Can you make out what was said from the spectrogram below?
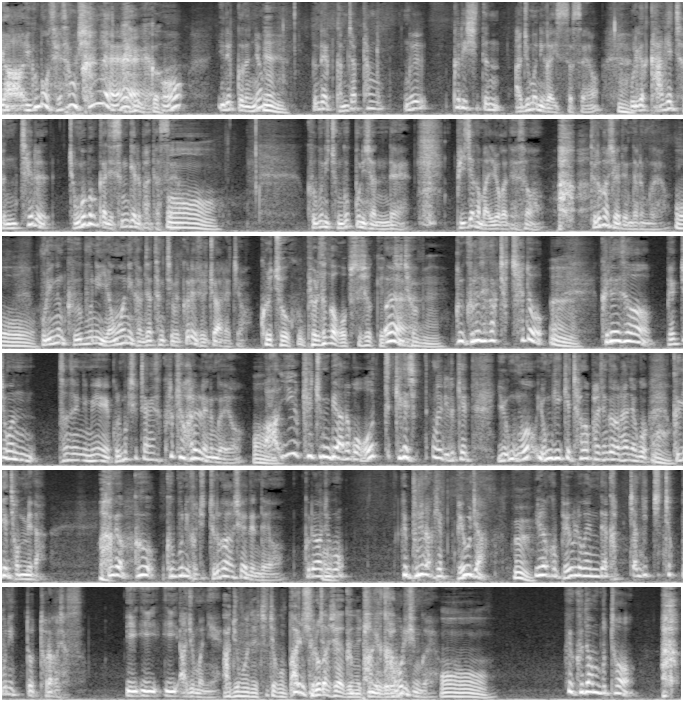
야 이거 뭐 세상 쉽네. 그러니까. 어 이랬거든요. 네. 근데 감자탕을 끓이시던 아주머니가 있었어요. 네. 우리가 가게 전체를 종업원까지 승계를 받았어요. 어. 그분이 중국 분이셨는데 비자가 만료가 돼서 들어가셔야 된다는 거예요. 오. 우리는 그분이 영원히 감자탕집을 끓여줄 줄 알았죠. 그렇죠. 그별 생각 없으셨겠지 네. 처음에. 그 그런 생각 자체도. 네. 그래서 백종원 선생님이 골목식장에서 그렇게 화를 내는 거예요. 어. 아 이렇게 준비 안 하고 어떻게 식당을 이렇게 용, 어? 용기 있게 창업할 생각을 하냐고. 어. 그게 접니다. 그러니까 그 그분이 같이 들어가셔야 된대요. 그래가지고 어. 그 불이 나게 배우자. 응. 이라고 배우려고 했는데 갑자기 친척분이 또 돌아가셨어. 이, 이, 이 아주머니의. 아주머니 친척분 빨리 들어가셔야 되네. 급하게 가버리신 거예요. 오. 그, 그다음부터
